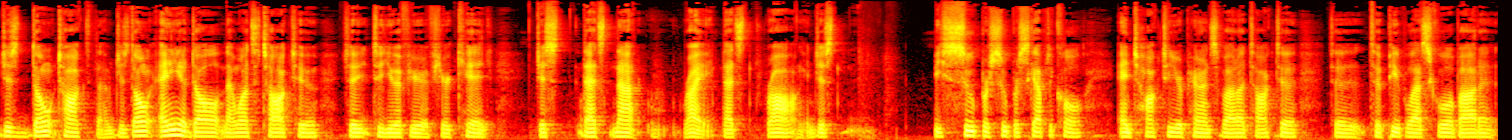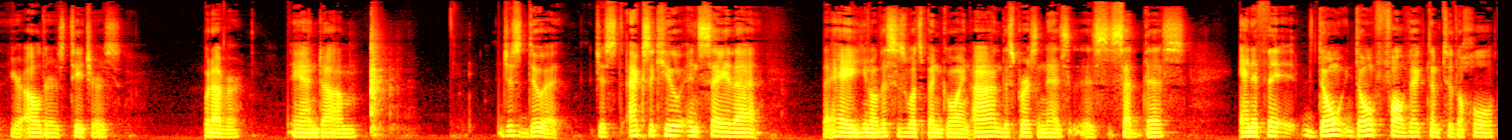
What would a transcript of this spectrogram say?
just don't talk to them. Just don't any adult that wants to talk to to, to you if you're if you're a kid just that's not right. That's wrong. And just be super super skeptical and talk to your parents about it. Talk to to to people at school about it your elders teachers whatever. And um just do it. Just execute and say that that hey, you know, this is what's been going on. This person has, has said this. And if they don't don't fall victim to the whole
